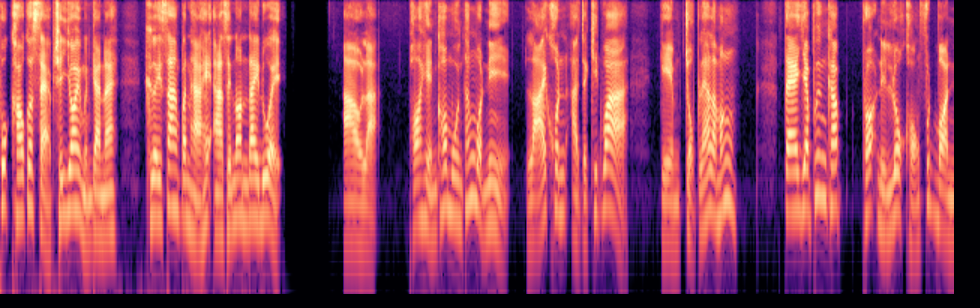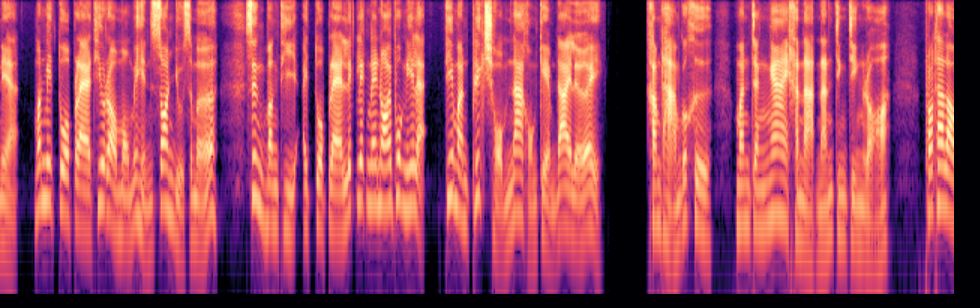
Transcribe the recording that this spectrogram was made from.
พวกเขาก็แสบใช่ย่อยเหมือนกันนะ เคยสร้างปัญหาให้อาร์เซนอลได้ด้วย เอาล่ะ พอเห็นข้อมูลทั้งหมดนี่ หลายคนอาจจะคิดว่าเกมจบแล้วละมั้ง แต่อย่าพึ่งครับ เพราะในโลกของฟุตบอลเนี่ย มันมีตัวแปรที่เรามองไม่เห็นซ่อนอยู่เสมอ ซึ่งบางทีไอตัวแปรเล็ก ๆ น้อยๆพวกนี้แหละ ที่มันพลิกโฉมหน้าของเกมได้เลย คำถามก็คือ มันจะง่ายขนาดนั้นจริง ๆหรอ เพราะถ้าเรา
